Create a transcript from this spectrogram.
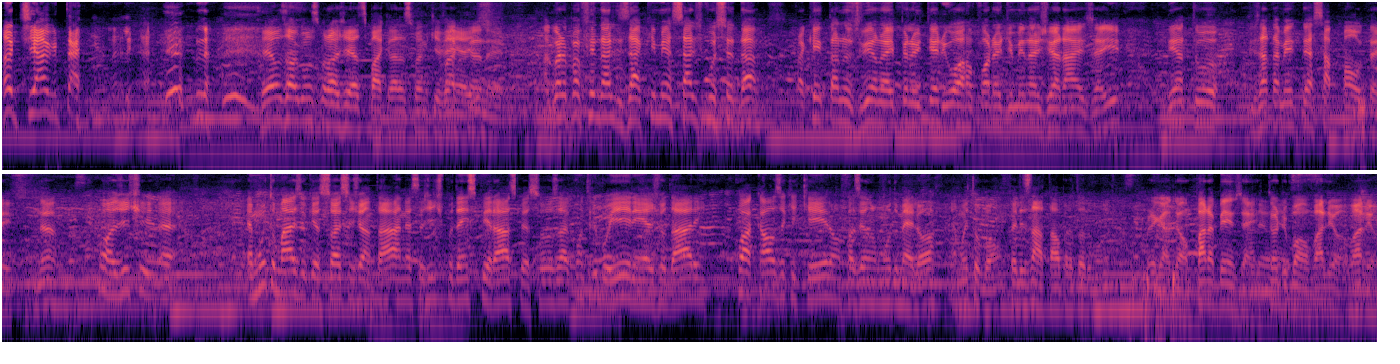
o Thiago tá indo ali. Temos alguns projetos bacanas pro ano que vem aí. Bacana. aí. Agora, para finalizar, que mensagem você dá para quem está nos vendo aí pelo interior, fora de Minas Gerais aí, dentro exatamente dessa pauta aí, né? Bom, a gente é, é muito mais do que só esse jantar, né? Se a gente puder inspirar as pessoas a contribuírem, ajudarem com a causa que queiram, fazendo um mundo melhor, é muito bom. Feliz Natal para todo mundo. Obrigadão, parabéns aí. Tudo de bom, valeu, valeu.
